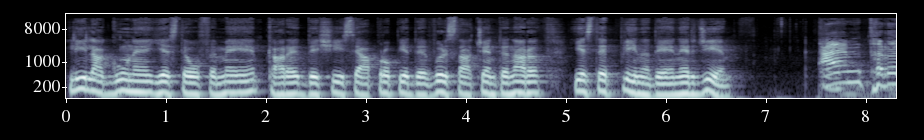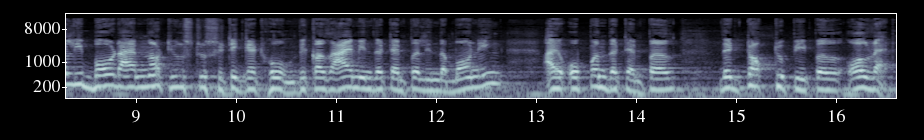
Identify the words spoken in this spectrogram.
Lila Gune este o femeie care, deși se apropie de vârsta centenară, este plină de energie. I am thoroughly bored. I am not used to sitting at home because I am in the temple in the morning. I open the temple, then talk to people, all that.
